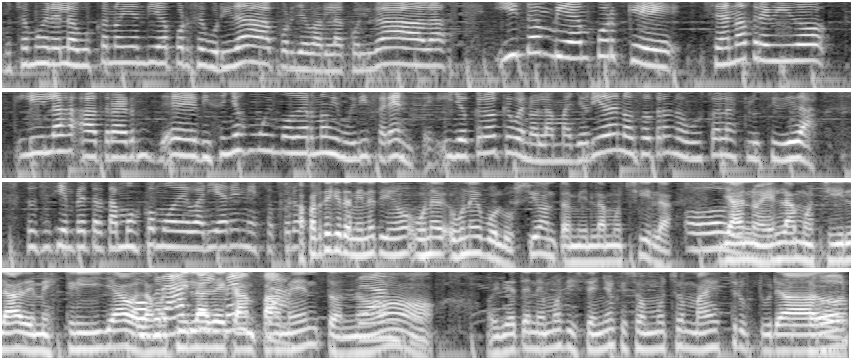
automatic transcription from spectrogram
Muchas mujeres la buscan hoy en día por seguridad, por llevarla colgada y también porque se han atrevido lilas a traer eh, diseños muy modernos y muy diferentes. Y yo creo que, bueno, la mayoría de nosotras nos gusta la exclusividad. Entonces siempre tratamos como de variar en eso. Pero Aparte que también ha tenido una, una evolución también la mochila. Obvio. Ya no es la mochila de mezclilla o, O la mochila de inmensa, campamento, no. Hoy día tenemos diseños que son mucho más estructurados.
